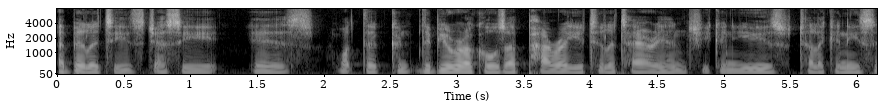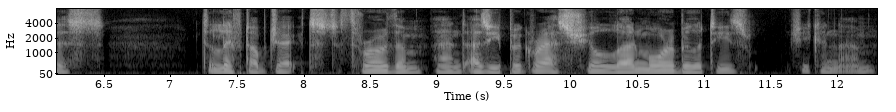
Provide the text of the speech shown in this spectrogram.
abilities. Jesse is what the the bureau calls a para-utilitarian. She can use telekinesis to lift objects, to throw them, and as you progress, she'll learn more abilities. She can um,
